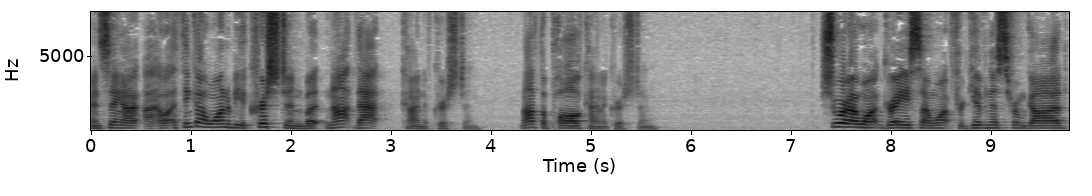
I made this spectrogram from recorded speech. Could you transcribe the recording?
And saying, I, I, I think I want to be a Christian, but not that kind of Christian, not the Paul kind of Christian. Sure, I want grace, I want forgiveness from God,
